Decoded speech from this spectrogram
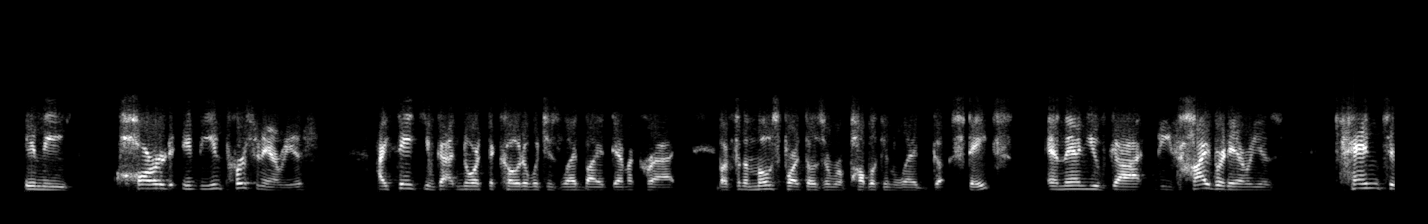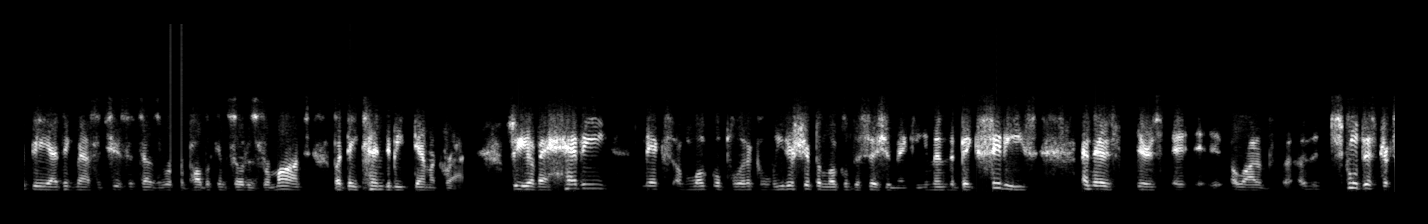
In the hard, in the in-person areas, I think you've got North Dakota, which is led by a Democrat. But for the most part, those are Republican led states. And then you've got these hybrid areas tend to be, I think Massachusetts has a Republican, so does Vermont, but they tend to be Democrat. So you have a heavy mix of local political leadership and local decision making. And then the big cities, and there's there's a, a lot of uh, school district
